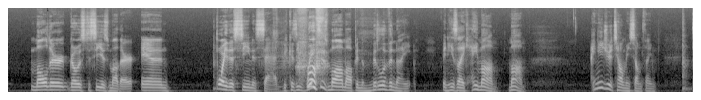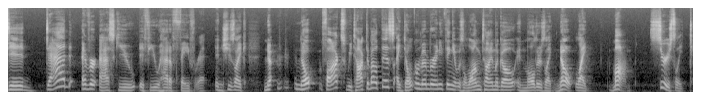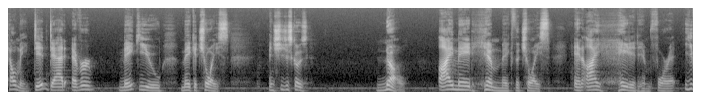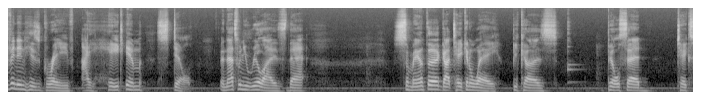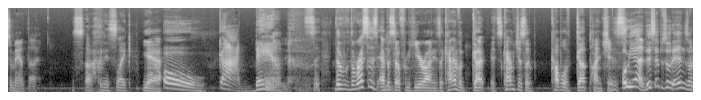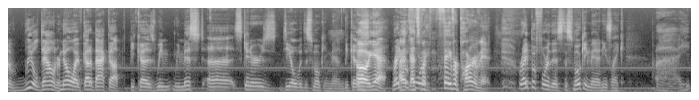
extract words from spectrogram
mulder goes to see his mother and boy this scene is sad because he wakes his mom up in the middle of the night and he's like hey mom mom I need you to tell me something. Did dad ever ask you if you had a favorite? And she's like, no, nope, Fox, we talked about this. I don't remember anything. It was a long time ago. And Mulder's like, no, like, mom, seriously, tell me, did dad ever make you make a choice? And she just goes, no, I made him make the choice. And I hated him for it. Even in his grave, I hate him still. And that's when you realize that Samantha got taken away because Bill said, take Samantha. It's- ugh, And it's like, yeah. oh, god damn. The the rest of this episode from here on is a kind of a gut. It's kind of just a couple of gut punches. Oh yeah, this episode ends on a real downer. No, I've got to back up because we we missed uh, Skinner's deal with the smoking man because Oh, yeah. Right I- that's my favorite part of it. right before this, the smoking man, he's like,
